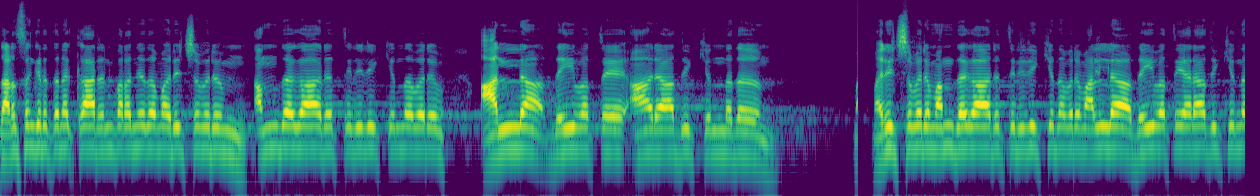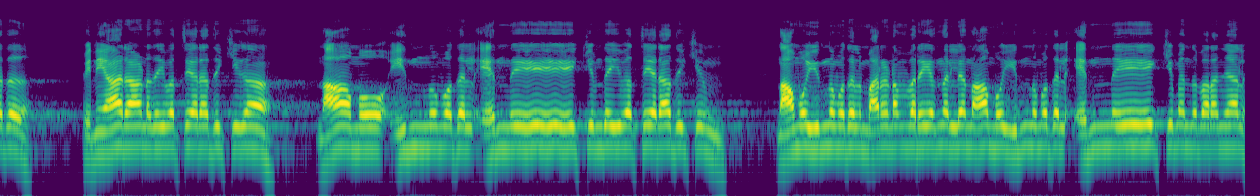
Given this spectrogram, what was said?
ധനസങ്കീർത്തനക്കാരൻ പറഞ്ഞത് മരിച്ചവരും അന്ധകാരത്തിലിരിക്കുന്നവരും അല്ല ദൈവത്തെ ആരാധിക്കുന്നത്. മരിച്ചവരും അന്ധകാരത്തിലിരിക്കുന്നവരും അല്ല ദൈവത്തെ ആരാധിക്കുന്നത്. പിന്നെ ആരാണ് ദൈവത്തെ ആരാധിക്കുക? നാമോ ഇന്നു മുതൽ എന്നേക്കും ദൈവത്തെ ആരാധിക്കും. നാമോ ഇന്നു മുതൽ മരണം വരെ എന്നല്ല നാമോ ഇന്നു മുതൽ എന്നേക്കും എന്ന് പറഞ്ഞാൽ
